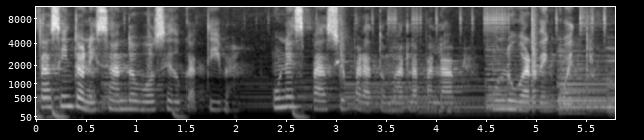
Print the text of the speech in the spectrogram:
Está sintonizando Voz Educativa, un espacio para tomar la palabra, un lugar de encuentro.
